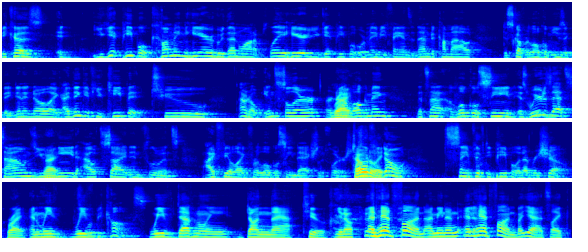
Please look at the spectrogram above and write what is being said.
because it you get people coming here who then want to play here, you get people who are maybe fans of them to come out, discover local music they didn't know. Like I think if you keep it too I don't know, insular or Right. not welcoming, that's not a local scene. As weird as that sounds, you Right. need outside influence. I feel like for a local scene to actually flourish. Totally. If you don't, same fifty people at every show. Right. And we've we've becomes. we've definitely done that too, you know, and had fun. I mean, and, and Yeah. had fun. But yeah, it's like,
